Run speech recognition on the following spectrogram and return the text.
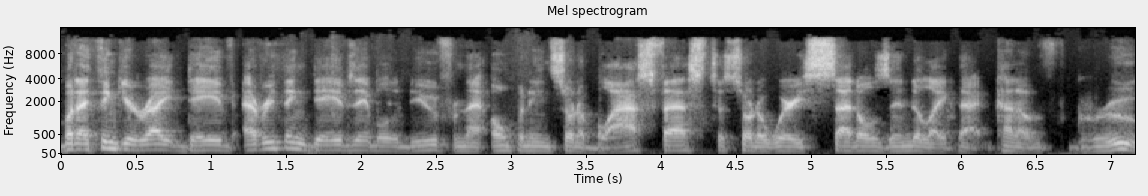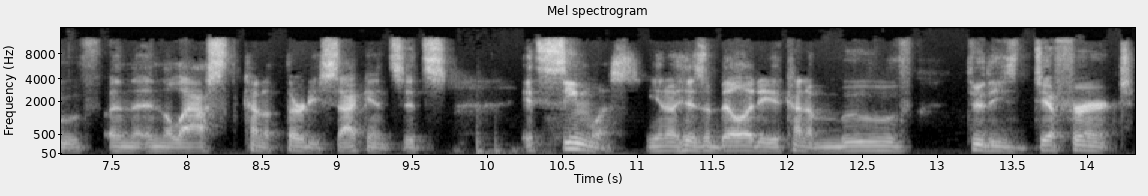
But I think you're right, Dave. Everything Dave's able to do from that opening sort of blast fest to sort of where he settles into like that kind of groove in the in the last kind of 30 seconds, it's it's seamless. You know, his ability to kind of move through these different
